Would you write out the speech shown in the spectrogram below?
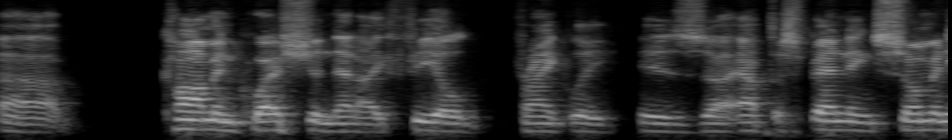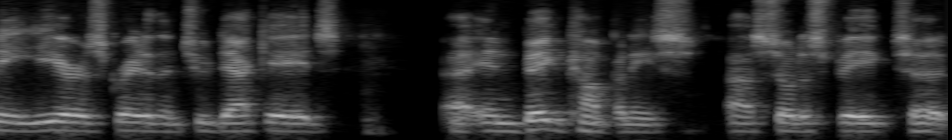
uh, common question that I feel, frankly, is uh, after spending so many years, greater than two decades, uh, in big companies, uh, so to speak, to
